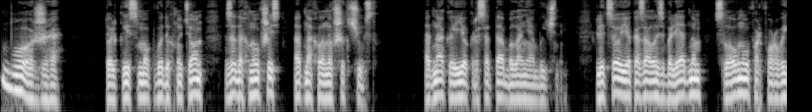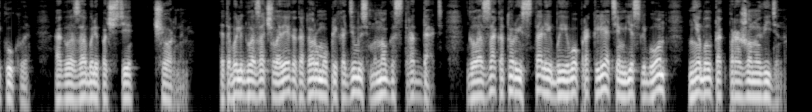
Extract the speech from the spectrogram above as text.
«Боже!» Только и смог выдохнуть он, задохнувшись от нахлынувших чувств. Однако ее красота была необычной. Лицо ее казалось бледным, словно у фарфоровой куклы, а глаза были почти черными. Это были глаза человека, которому приходилось много страдать. Глаза, которые стали бы его проклятием, если бы он не был так поражен увиденным.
